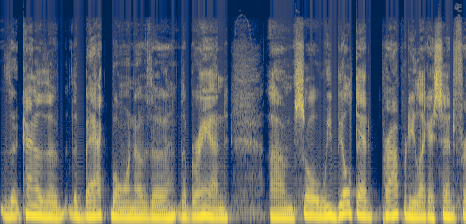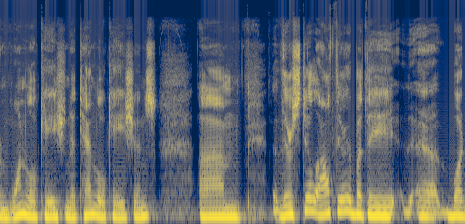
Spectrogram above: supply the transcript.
the kind of the the backbone of the the brand. Um, so we built that property, like I said, from one location to ten locations. Um, they're still out there, but they uh, about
